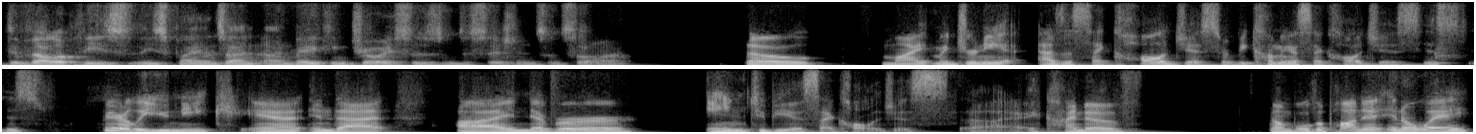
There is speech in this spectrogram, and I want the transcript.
develop these these plans on on making choices and decisions and so on? So my my journey as a psychologist or becoming a psychologist is is fairly unique, and in that I never aimed to be a psychologist. Uh, I kind of stumbled upon it in a way.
